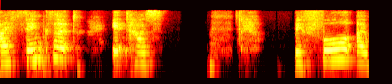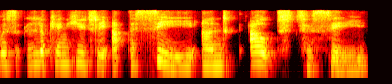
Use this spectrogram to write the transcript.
I think that it has before I was looking hugely at the sea and out to sea,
